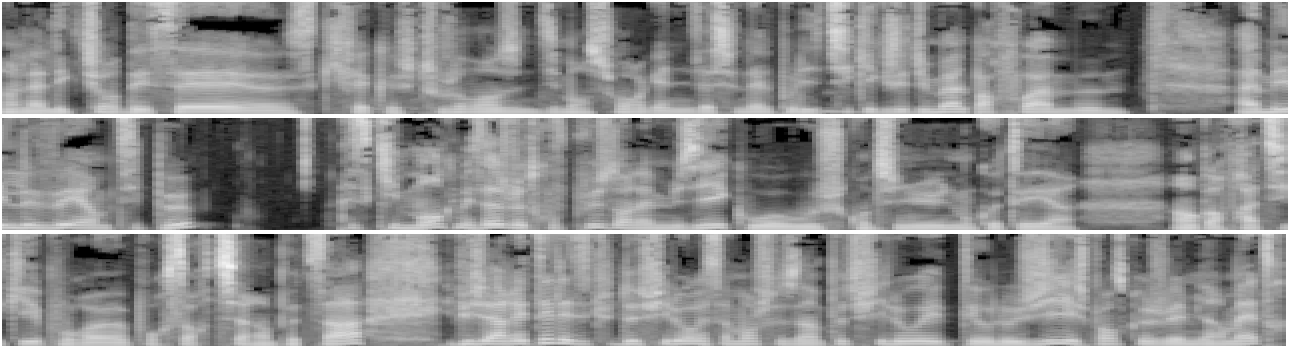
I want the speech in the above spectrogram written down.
dans la lecture d'essais, euh, ce qui fait que je suis toujours dans une dimension organisationnelle politique et que j'ai du mal parfois à me à m'élever un petit peu. C'est ce qui manque, mais ça je le trouve plus dans la musique où, je continue de mon côté à, encore pratiquer pour euh, pour sortir un peu de ça. Et puis j'ai arrêté les études de philo récemment, je faisais un peu de philo et de théologie et je pense que je vais m'y remettre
